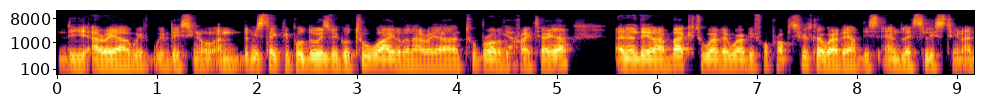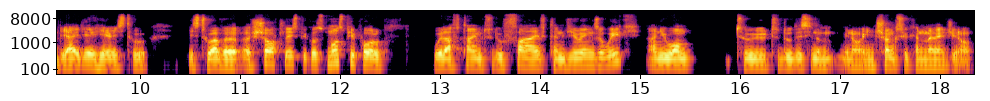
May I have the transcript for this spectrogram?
the area with with this. You know, and the mistake people do is they go too wide of an area, too broad of yeah. a criteria, and then they are back to where they were before property filter, where they have this endless list. You know, and the idea here is to is to have a, a short list because most people will have time to do five, ten viewings a week, and you want to to do this in a, you know in chunks you can manage. You know,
